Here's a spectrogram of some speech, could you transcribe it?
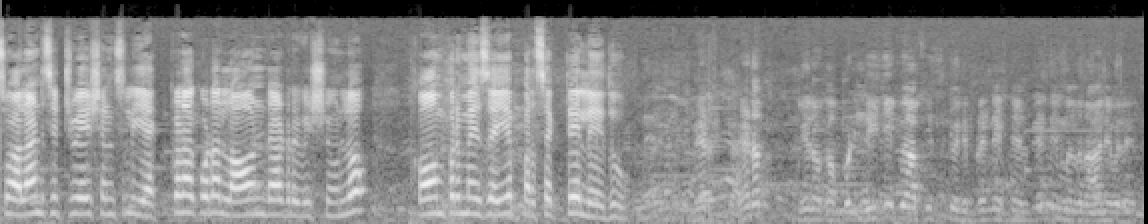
సో అలాంటి సిచ్యువేషన్స్లో ఎక్కడా కూడా లా అండ్ ఆర్డర్ విషయంలో కాంప్రమైజ్ అయ్యే ప్రసక్తే లేదు. మేడం మీరు ఒకప్పుడు డీజీపీ ఆఫీస్కి రిప్రజెంటేషన్ వెళ్తే మిమ్మల్ని రానివ్వలేదు.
